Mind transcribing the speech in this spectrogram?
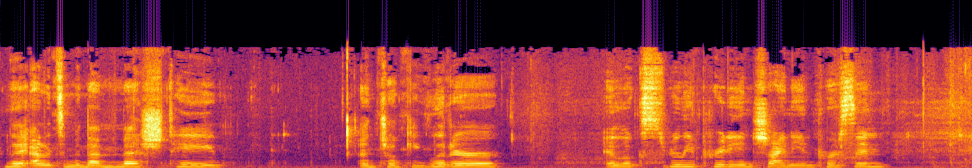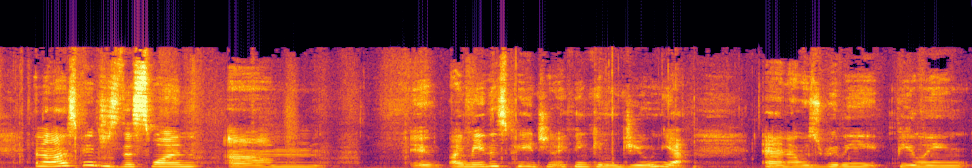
And then I added some of that mesh tape and chunky glitter. It looks really pretty and shiny in person. And the last page is this one. Um, it, I made this page, I think, in June, yeah. And I was really feeling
